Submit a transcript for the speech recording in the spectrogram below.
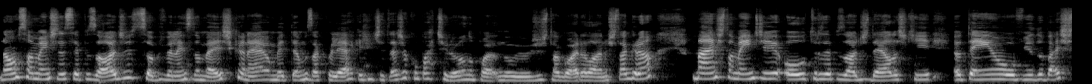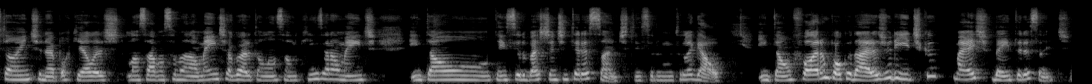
não somente desse episódio sobre violência doméstica, né, o Metemos a Colher, que a gente até já compartilhou no, no Justo Agora lá no Instagram, mas também de outros episódios delas que eu tenho ouvido bastante, né, porque elas lançavam semanalmente, agora estão lançando quinzenalmente, então, tem sido bastante interessante, tem sido muito legal. Então, fora um pouco da área jurídica, mas bem interessante.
